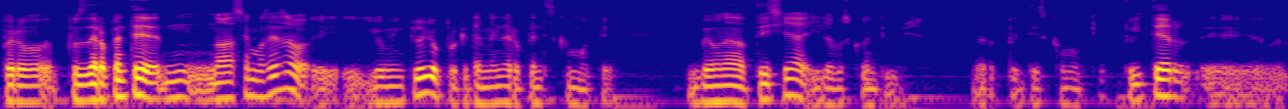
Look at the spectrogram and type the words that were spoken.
Pero pues de repente no hacemos eso. Yo me incluyo porque también de repente es como que veo una noticia y la busco en Twitter de repente es como que Twitter eh,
